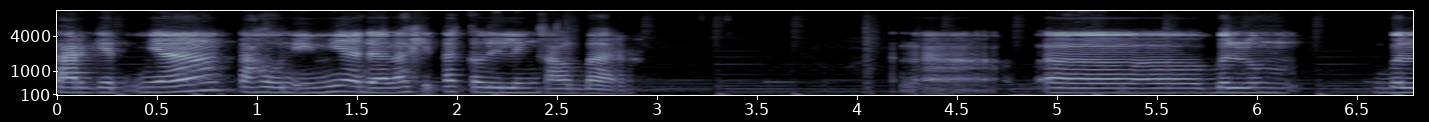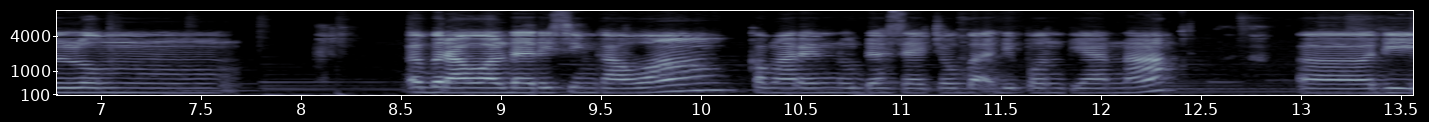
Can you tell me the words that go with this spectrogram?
targetnya tahun ini adalah kita keliling Kalbar. Nah, eh, belum belum eh, berawal dari Singkawang, kemarin udah saya coba di Pontianak, eh, di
